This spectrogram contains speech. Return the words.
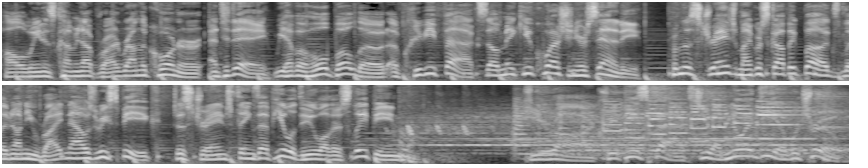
Halloween is coming up right around the corner, and today we have a whole boatload of creepy facts that will make you question your sanity. From the strange microscopic bugs living on you right now as we speak, to strange things that people do while they're sleeping, here are creepiest facts you had no idea were true.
